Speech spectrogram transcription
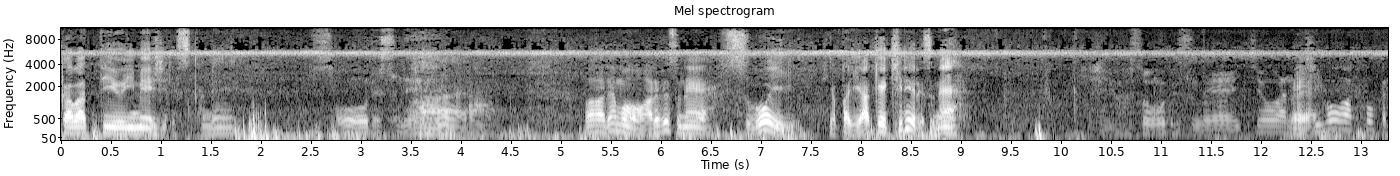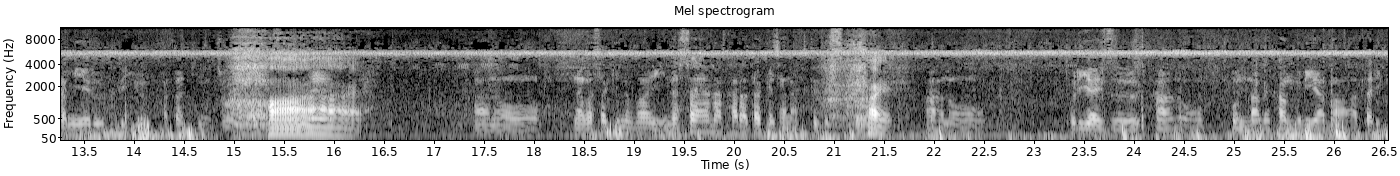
側っていうイメージですかねそうですね。はわあでもあれですね。すごいやっぱり夜景綺麗ですね。いやそうですね。一応あの、ええ。地方はここから見えるっていう形の状況ですねはあの長崎の場合稲佐山からだけじゃなくてですね、いはい。あのとりあえずあのこの鍋冠山あたりか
